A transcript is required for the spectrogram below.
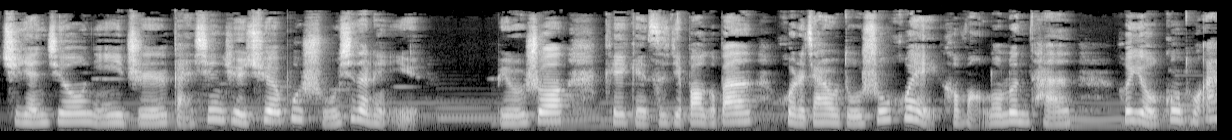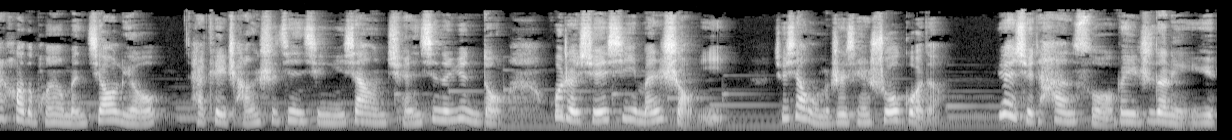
去研究你一直感兴趣却不熟悉的领域，比如说可以给自己报个班，或者加入读书会和网络论坛，和有共同爱好的朋友们交流，还可以尝试进行一项全新的运动，或者学习一门手艺。就像我们之前说过的，越去探索未知的领域，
